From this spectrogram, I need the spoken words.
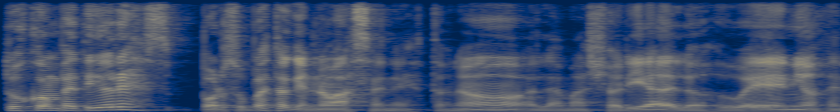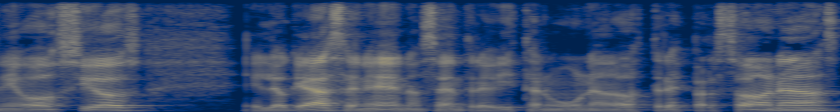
Tus competidores, por supuesto que no hacen esto, ¿no? La mayoría de los dueños de negocios eh, lo que hacen es, no sé, entrevistan una, dos, tres personas.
